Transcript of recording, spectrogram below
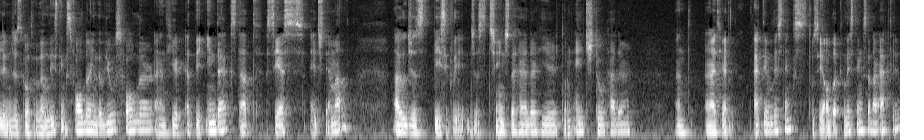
let me just go to the listings folder in the views folder and here at the index.cs HTML, I will just basically just change the header here to an H2 header and right here active listings to see all the listings that are active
